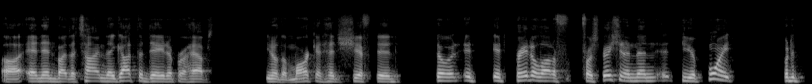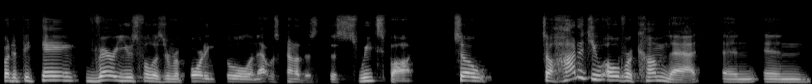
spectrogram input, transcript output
Uh, and then by the time they got the data, perhaps, you know, the market had shifted. So it, it, it created a lot of frustration. And then uh, to your point, but it, but it became very useful as a reporting tool. And that was kind of the, the sweet spot. So, so how did you overcome that and, and,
